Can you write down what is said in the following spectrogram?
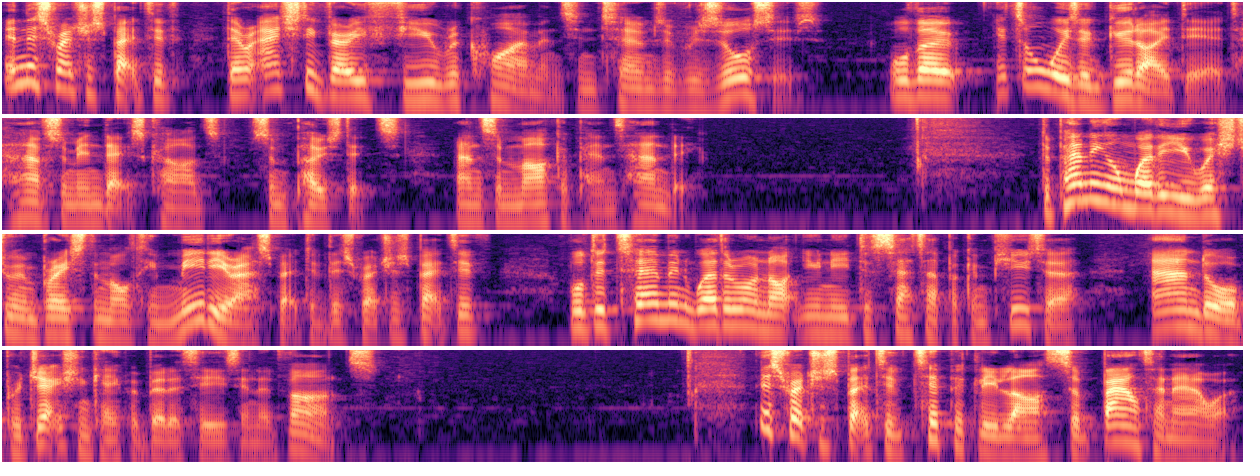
In this retrospective, there are actually very few requirements in terms of resources although it's always a good idea to have some index cards, some post-its and some marker pens handy. Depending on whether you wish to embrace the multimedia aspect of this retrospective will determine whether or not you need to set up a computer and or projection capabilities in advance. This retrospective typically lasts about an hour.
